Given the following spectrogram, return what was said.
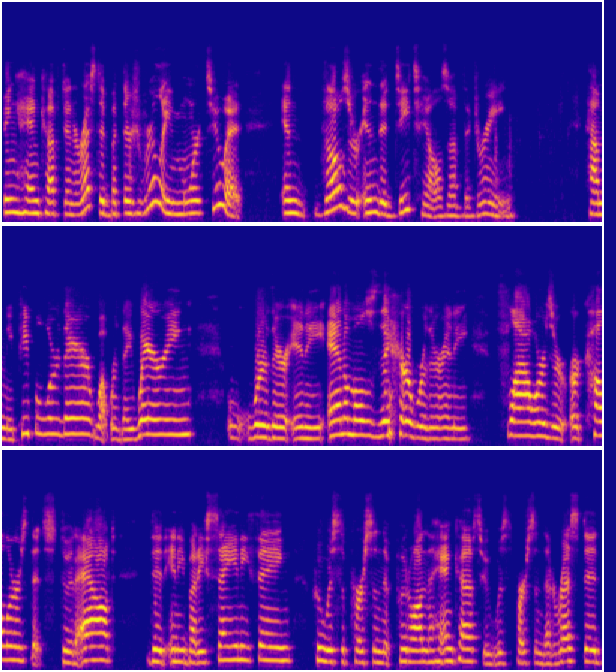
being handcuffed and arrested, but there's really more to it. And those are in the details of the dream. How many people were there? What were they wearing? Were there any animals there? Were there any flowers or, or colors that stood out? Did anybody say anything? Who was the person that put on the handcuffs? Who was the person that arrested?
